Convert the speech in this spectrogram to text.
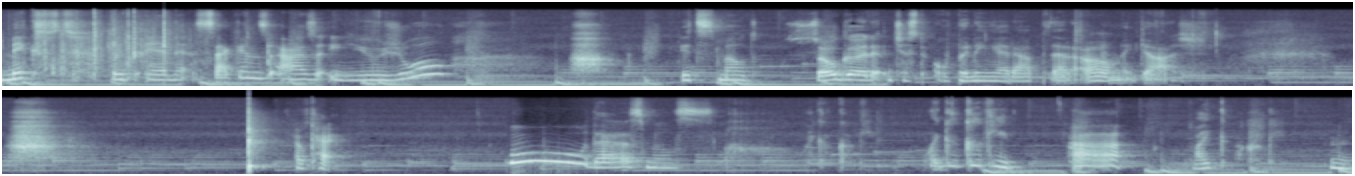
mixed within seconds as usual. It smelled so good just opening it up that, oh my gosh. Okay. Ooh, that smells like a cookie. Like a cookie. Ah, like a cookie. Mm.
